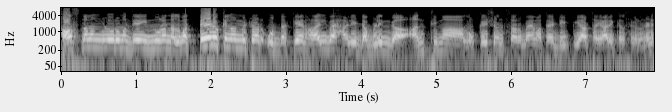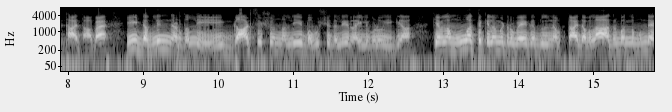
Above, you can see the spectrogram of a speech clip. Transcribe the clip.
ಹಾಸನಮಂಗಳೂರು ಮಧ್ಯೆ ಇನ್ನೂರ ನಲವತ್ತೇಳು ಕಿಲೋಮೀಟರ್ ಉದ್ದಕ್ಕೆ ರೈಲ್ವೆ ಹಳಿ ಡಬ್ಲಿಂಗ್, ಅಂತಿಮ ಲೊಕೇಶನ್ ಸರ್ವೆ ಮತ್ತೆ ಆರ್ ತಯಾರಿ ಕೆಲಸಗಳು ನಡೀತಾ ಇದ್ದಾವೆ. ಈ ಡಬ್ಲಿಂಗ್ ನಡೆದಲ್ಲಿ ಘಾಟ್ ಸೆಷನ್ನಲ್ಲಿ ಭವಿಷ್ಯದಲ್ಲಿ ರೈಲುಗಳು ಈಗ ಕೇವಲ ಮೂವತ್ತು ಕಿಲೋಮೀಟರ್ ವೇಗದಲ್ಲಿ ಹೋಗ್ತಾ ಇದ್ದಾವಲ್ಲ, ಅದ್ರ ಬದಲು ಮುಂದೆ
